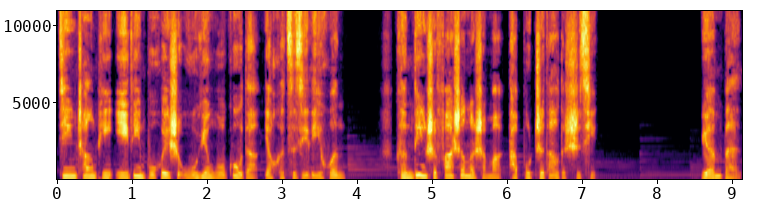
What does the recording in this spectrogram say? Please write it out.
金昌平一定不会是无缘无故的要和自己离婚，肯定是发生了什么他不知道的事情。原本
